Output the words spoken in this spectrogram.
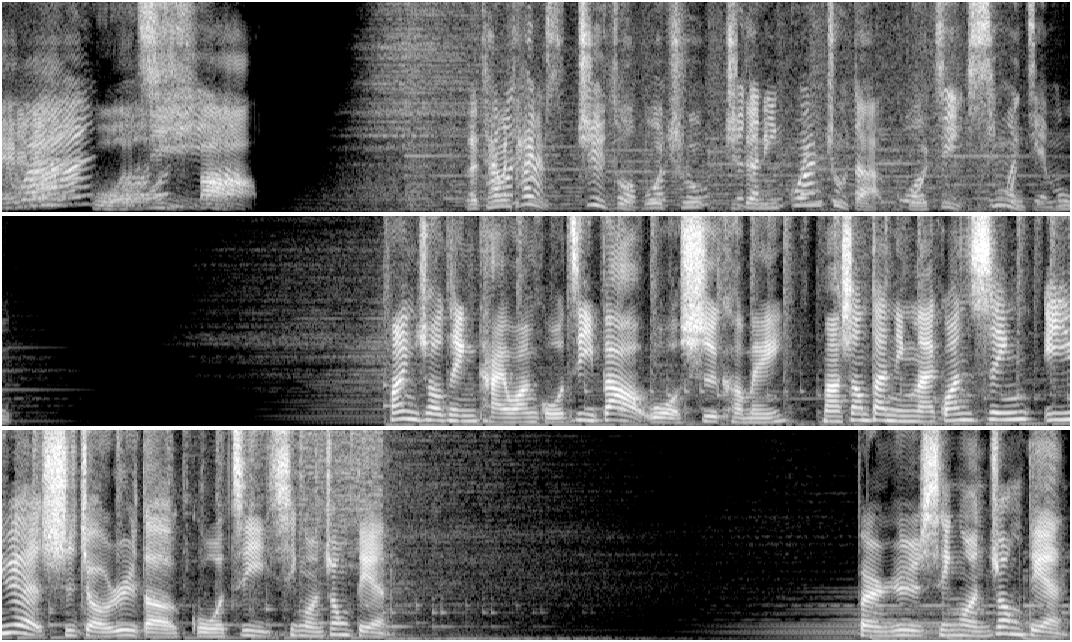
台湾国际报，The Taiwan Times 制作播出，值得您关注的国际新闻节目。欢迎收听台湾国际报，我是可梅，马上带您来关心一月十九日的国际新闻重点。本日新闻重点：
